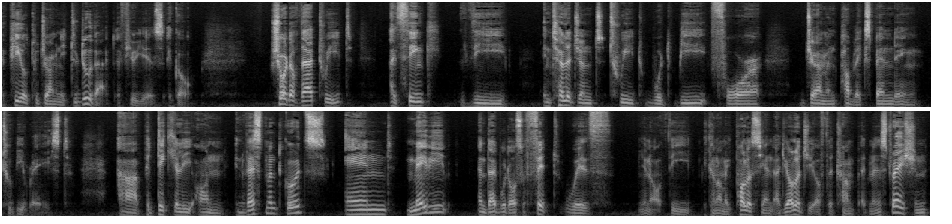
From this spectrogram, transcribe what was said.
appealed to Germany to do that a few years ago. Short of that tweet, I think the intelligent tweet would be for German public spending to be raised, uh, particularly on investment goods and maybe and that would also fit with you know the economic policy and ideology of the Trump administration.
